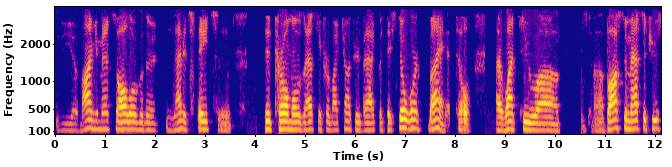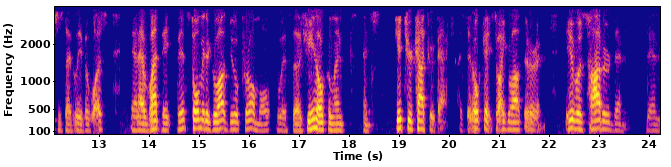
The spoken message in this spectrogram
the uh, monuments all over the United States and did promos asking for my country back, but they still weren't buying it till I went to uh, uh, Boston, Massachusetts, I believe it was, and I went. They Vince told me to go out and do a promo with uh, Gene Okerlund and get your country back. I said okay, so I go out there and it was hotter than than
